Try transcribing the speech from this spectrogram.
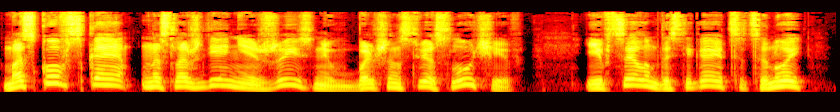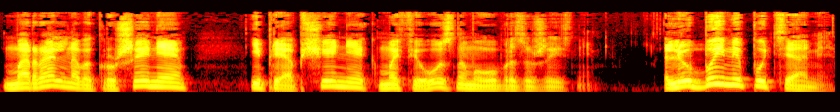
Московское наслаждение жизнью в большинстве случаев и в целом достигается ценой морального крушения и приобщения к мафиозному образу жизни. Любыми путями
